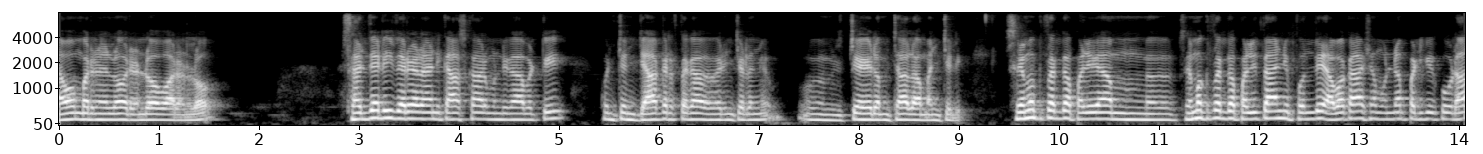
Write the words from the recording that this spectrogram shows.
నవంబర్ నెలలో రెండవ వారంలో సర్జరీ జరగడానికి ఆస్కారం ఉంది కాబట్టి కొంచెం జాగ్రత్తగా వివరించడం చేయడం చాలా మంచిది. శ్రమకు తగ్గ ఫలి శ్రమకు తగ్గ ఫలితాన్ని పొందే అవకాశం ఉన్నప్పటికీ కూడా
